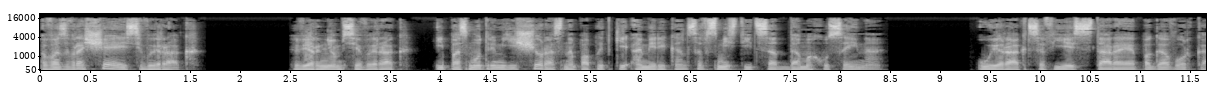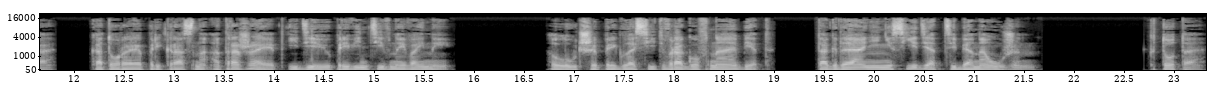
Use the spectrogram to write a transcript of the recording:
Возвращаясь в Ирак. Вернемся в Ирак и посмотрим еще раз на попытки американцев сместить Саддама Хусейна. У иракцев есть старая поговорка, которая прекрасно отражает идею превентивной войны. Лучше пригласить врагов на обед, тогда они не съедят тебя на ужин. Кто-то,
